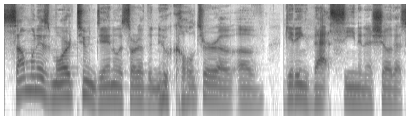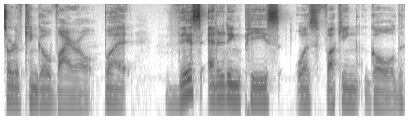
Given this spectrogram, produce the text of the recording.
someone is more tuned in with sort of the new culture of, of getting that scene in a show that sort of can go viral. But this editing piece was fucking gold.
